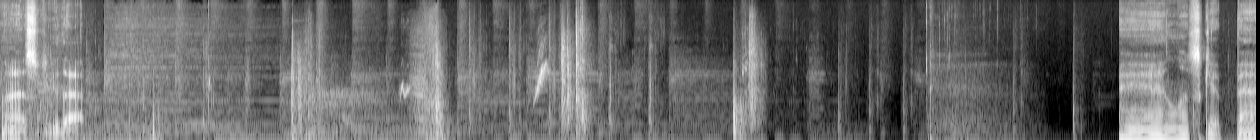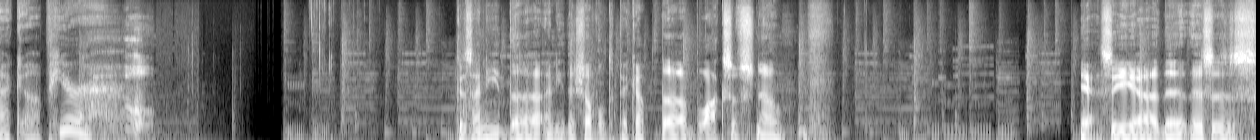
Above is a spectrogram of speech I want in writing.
Let's do that. Let's get back up here. Because I need the I need the shovel to pick up the blocks of snow. yeah, see, uh, the, this is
